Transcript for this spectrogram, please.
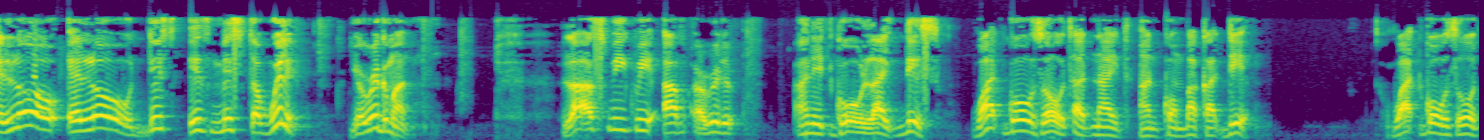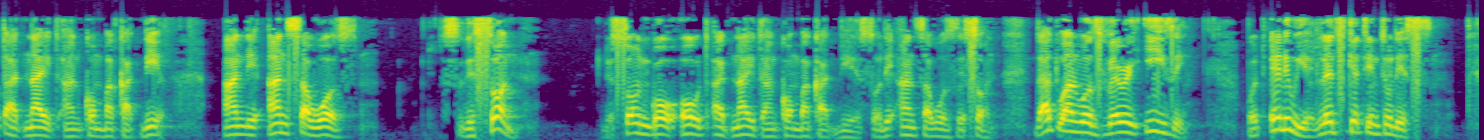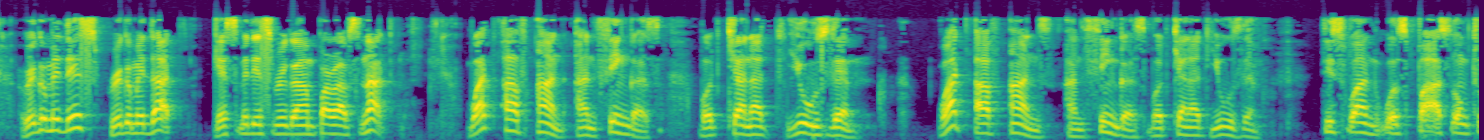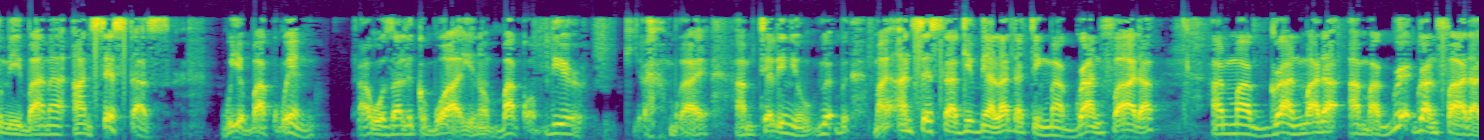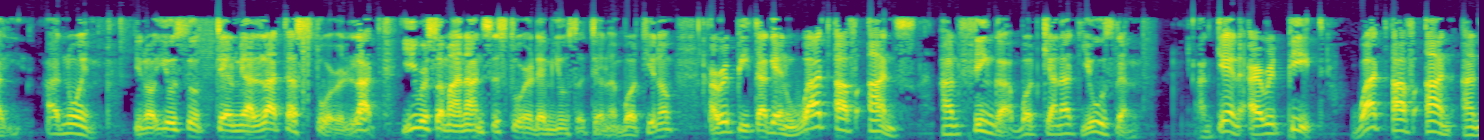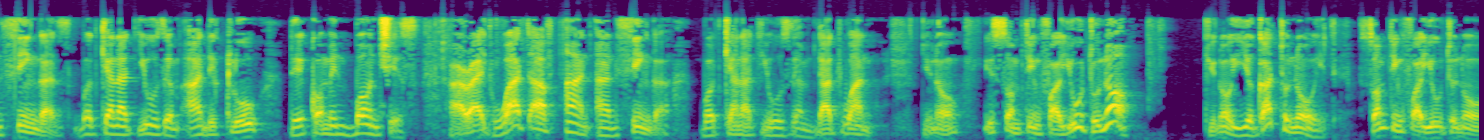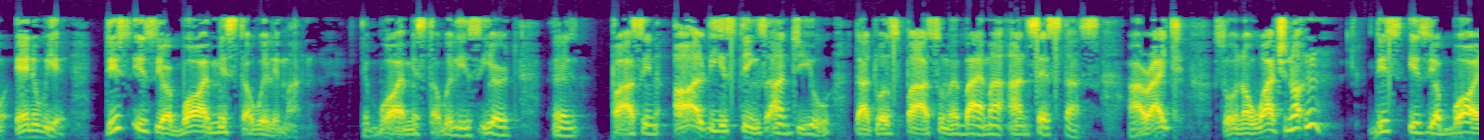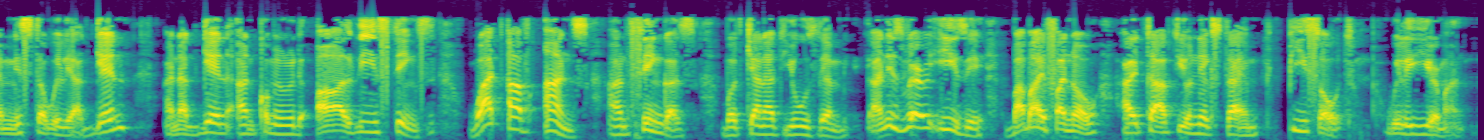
Hello, hello, this is Mr. Willie, your riggerman. Last week we have a riddle and it go like this. What goes out at night and come back at day? What goes out at night and come back at day? And the answer was the sun. The sun go out at night and come back at day. So the answer was the sun. That one was very easy. But anyway, let's get into this. Rigor me this, rigor me that. Guess me this rigor and perhaps not. What have hand and fingers but cannot use them? What have hands and fingers but cannot use them? This one was passed on to me by my ancestors way back when I was a little boy, you know, back up there. Boy, I'm telling you, my ancestor give me a lot of things. My grandfather and my grandmother and my great grandfather I know him. You know, used to tell me a lot of story, lot. Even some Anansi story them used to tell me. But you know, I repeat again, what have hands and finger but cannot use them? Again, I repeat, what have hand and fingers but cannot use them? And the clue, they come in bunches. All right, what have hand and finger but cannot use them? That one, you know, is something for you to know. You know, you got to know it. Something for you to know. Anyway, this is your boy, Mr. Willie, man. The boy, Mr. Willie, is here uh, passing all these things unto you that was passed to me by my ancestors. All right? So now watch nothing. This is your boy, Mr. Willie, again and again and coming with all these things. What have hands and fingers but cannot use them? And it's very easy. Bye bye for now. I talk to you next time. Peace out. Willie Yearman.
